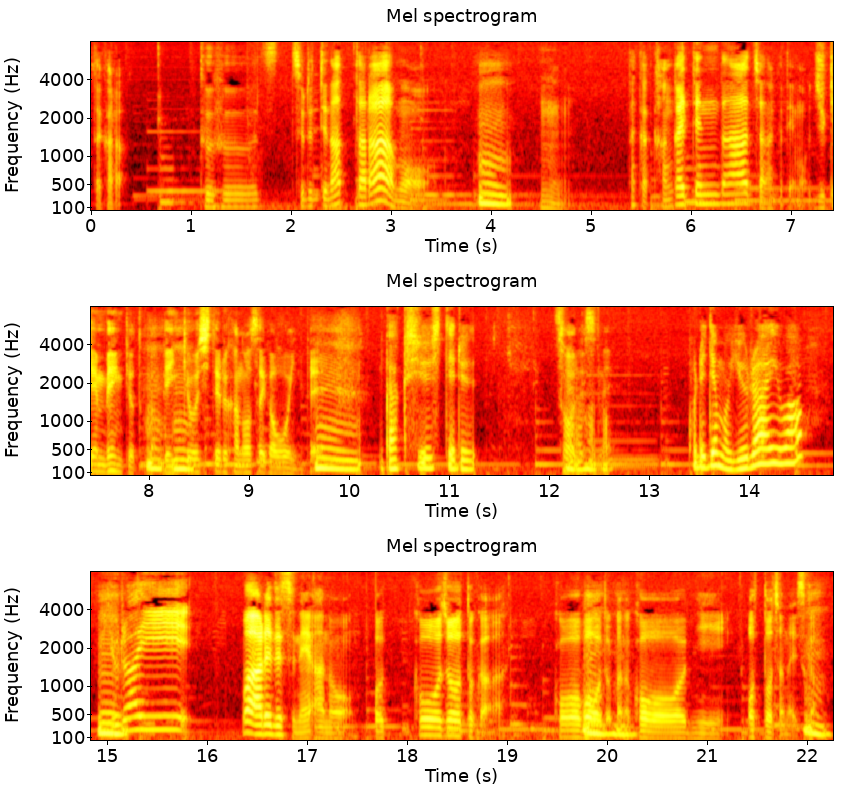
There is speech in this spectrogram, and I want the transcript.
だから工夫するってなったらもうん。ううん。なんか考えてんだじゃなくてもう受験勉強とかうんうん。勉強してる可能性が多いんで、うん。学習してる。そうですね。これでも由来は、うん、由来はあれですね。あのこ工場とか工房とかの工に夫じゃないですか、うん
